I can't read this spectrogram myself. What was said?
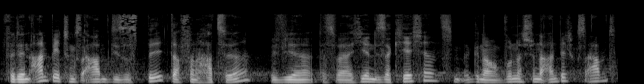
für den Anbetungsabend dieses Bild davon hatte, wie wir, das war hier in dieser Kirche, genau, ein wunderschöner Anbetungsabend,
